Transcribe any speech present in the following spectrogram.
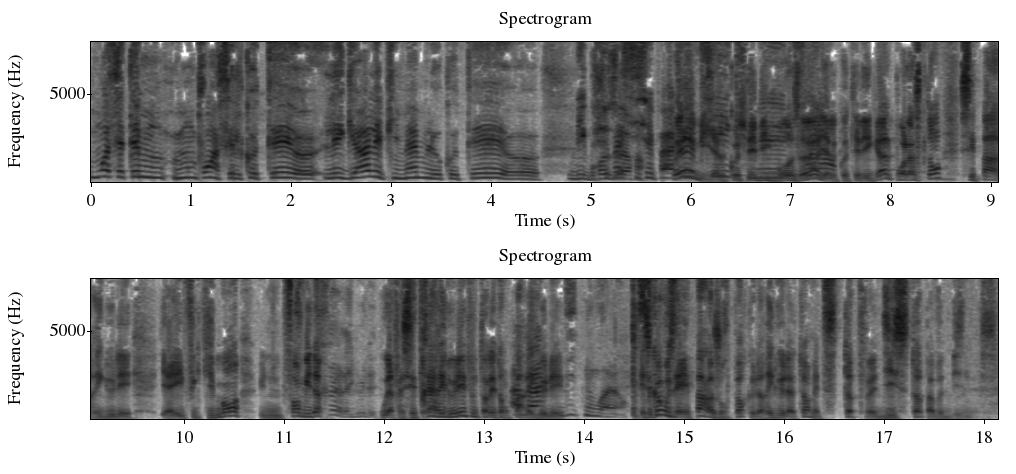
moi, c'était mon, mon point. C'est le côté euh, légal et puis même le côté. euh, Big je sais pas Brother. si c'est pas Oui, mais il y a le côté Big Brother, il y a le côté légal. Pour l'instant, c'est pas régulé. Il y a effectivement une formidable. Très régulé. Oui, enfin, c'est très régulé tout en n'étant pas Ah bah, régulé. Dites-nous alors. Est-ce que vous n'avez pas un jour peur que le régulateur mette stop, dise stop à votre business?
